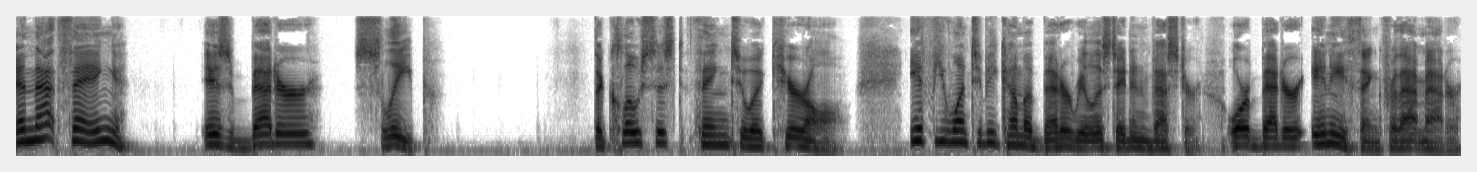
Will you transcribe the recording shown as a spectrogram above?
And that thing is better sleep. The closest thing to a cure all. If you want to become a better real estate investor, or better anything for that matter,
